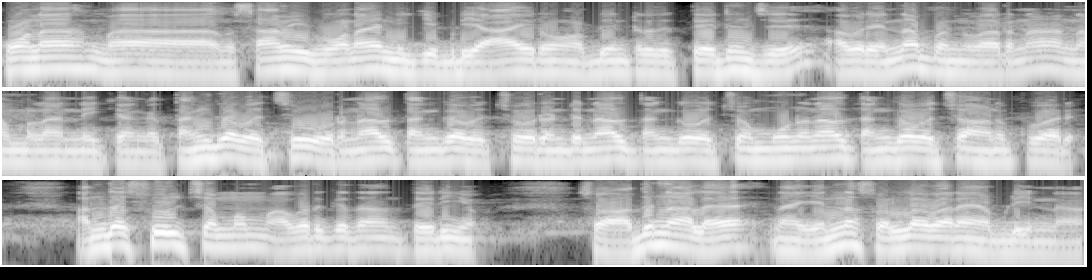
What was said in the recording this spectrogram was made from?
போனால் சாமி போனால் இன்னைக்கு இப்படி ஆயிரும் அப்படின்றது தெரிஞ்சு அவர் என்ன பண்ணுவார்னா நம்மளை அன்றைக்கி அங்கே தங்க வச்சு ஒரு நாள் தங்க வச்சோ ரெண்டு நாள் தங்க வச்சோ மூணு நாள் தங்க வச்சோ அனுப்புவார். அந்த சூழ்ச்சமம் அவருக்கு தான் தெரியும். ஸோ அதனால நான் என்ன சொல்ல வரேன் அப்படின்னா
